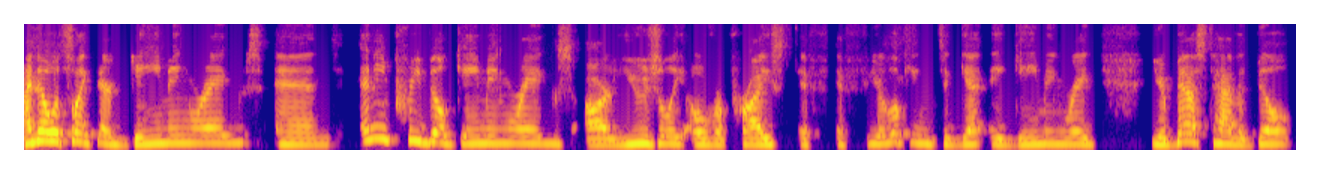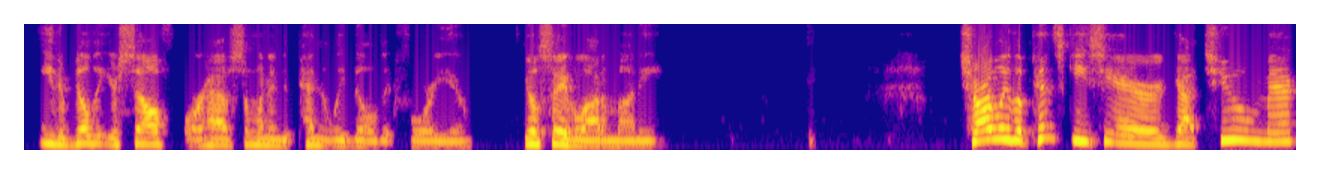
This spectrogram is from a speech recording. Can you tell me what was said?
I know it's like they're gaming rigs, and any pre-built gaming rigs are usually overpriced. If if you're looking to get a gaming rig, you're best to have it built either build it yourself or have someone independently build it for you. You'll save a lot of money. Charlie Lipinski's here. Got two Mac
